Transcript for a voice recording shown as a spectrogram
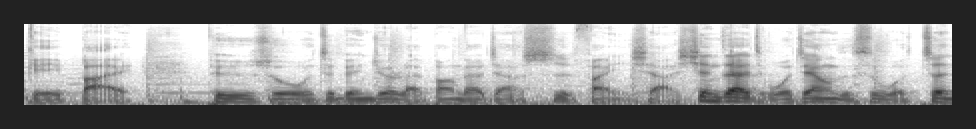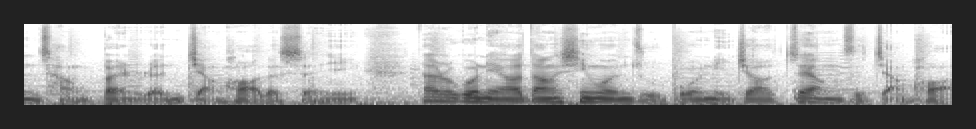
给白。譬如说，我这边就来帮大家示范一下。现在我这样子是我正常本人讲话的声音，但如果你要当新闻主播，你就要这样子讲话。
